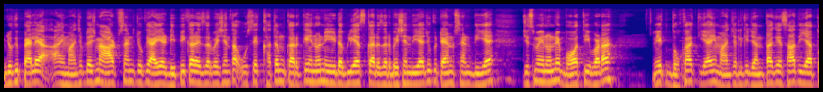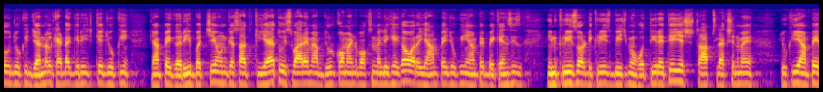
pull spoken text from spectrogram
जो कि पहले हिमाचल प्रदेश में आठ परसेंट जो कि आईआरडीपी का रिजर्वेशन था, उसे ख़त्म करके इन्होंने ई e का रिजर्वेशन दिया जो कि टेन परसेंट दिया है, जिसमें इन्होंने बहुत ही बड़ा एक धोखा किया है हिमाचल की जनता के साथ, या तो जो कि जनरल कैटेगरी के जो कि यहाँ पे गरीब बच्चे हैं, उनके साथ किया है तो इस बारे में आप ज़रूर कमेंट बॉक्स में लिखेगा, और यहाँ पे जो कि यहाँ पे वैकेंसीज इंक्रीज़ और डिक्रीज़ बीच में होती रहती है। ये स्टाफ सिलेक्शन में जो कि यहाँ पे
